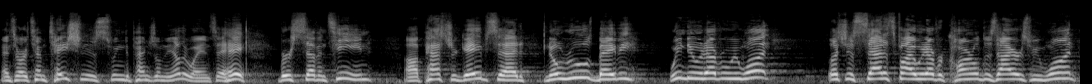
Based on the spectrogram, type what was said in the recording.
And so our temptation is to swing the pendulum the other way and say, hey, verse 17, uh, Pastor Gabe said, no rules, baby. We can do whatever we want. Let's just satisfy whatever carnal desires we want.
